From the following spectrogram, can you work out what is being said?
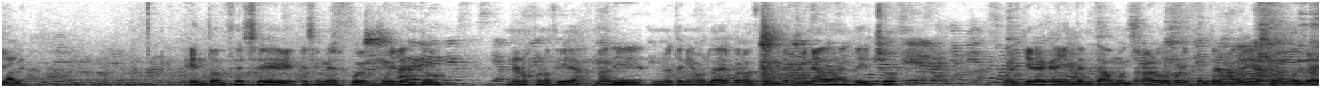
vale. Entonces ese mes fue muy lento. No nos conocía nadie. No teníamos la decoración terminada. De hecho, cualquiera que haya intentado montar algo por el centro de Madrid se va a encontrar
